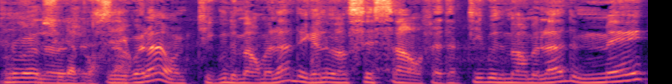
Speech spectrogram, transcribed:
je, je Voilà, suis là je pour sais, ça. voilà, un petit goût de marmelade également, c'est ça en fait, un petit goût de marmelade, mais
